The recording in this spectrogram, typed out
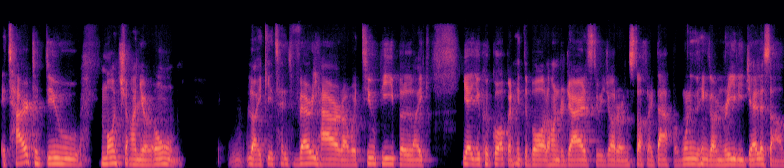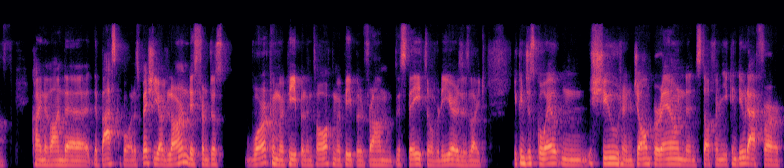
it's hard to do much on your own. Like it's it's very hard or with two people. Like yeah, you could go up and hit the ball 100 yards to each other and stuff like that. But one of the things I'm really jealous of, kind of on the the basketball, especially I've learned this from just working with people and talking with people from the states over the years is like you can just go out and shoot and jump around and stuff and you can do that for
